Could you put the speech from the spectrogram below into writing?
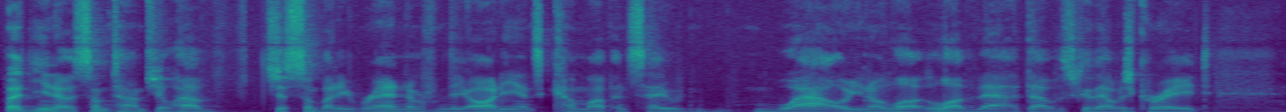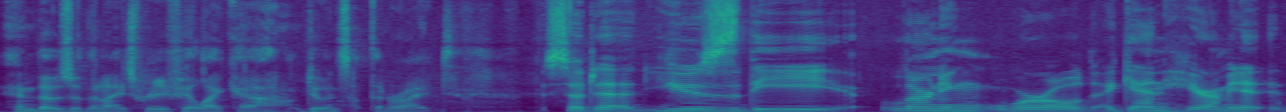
But you know, sometimes you'll have just somebody random from the audience come up and say, "Wow, you know, lo- love that. That was that was great." And those are the nights where you feel like uh, I'm doing something right. So to use the learning world again here, I mean. It,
